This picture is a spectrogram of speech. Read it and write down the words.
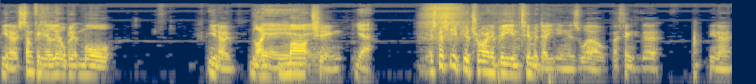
you know, something a little bit more, you know, like Yeah, yeah, yeah, marching. Yeah, especially if you're trying to be intimidating as well. I think that you know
